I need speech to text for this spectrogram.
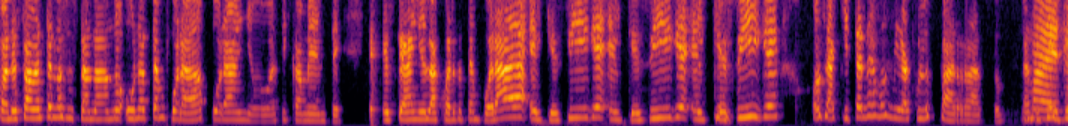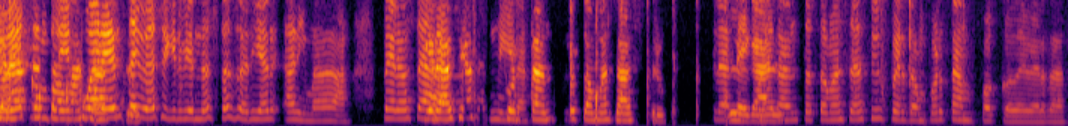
honestamente nos están dando una temporada por año, básicamente. Este año es la cuarta temporada, el que sigue, el que sigue, el que sigue. O sea, aquí tenemos Miraculous para rato. Así Mae, que yo voy a cumplir Thomas 40 y voy a seguir viendo esta serie animada, pero o sea, Gracias mira, por tanto, Thomas Astro. gracias legal. por tanto, Tomás Astrid, perdón por tan poco, de verdad.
